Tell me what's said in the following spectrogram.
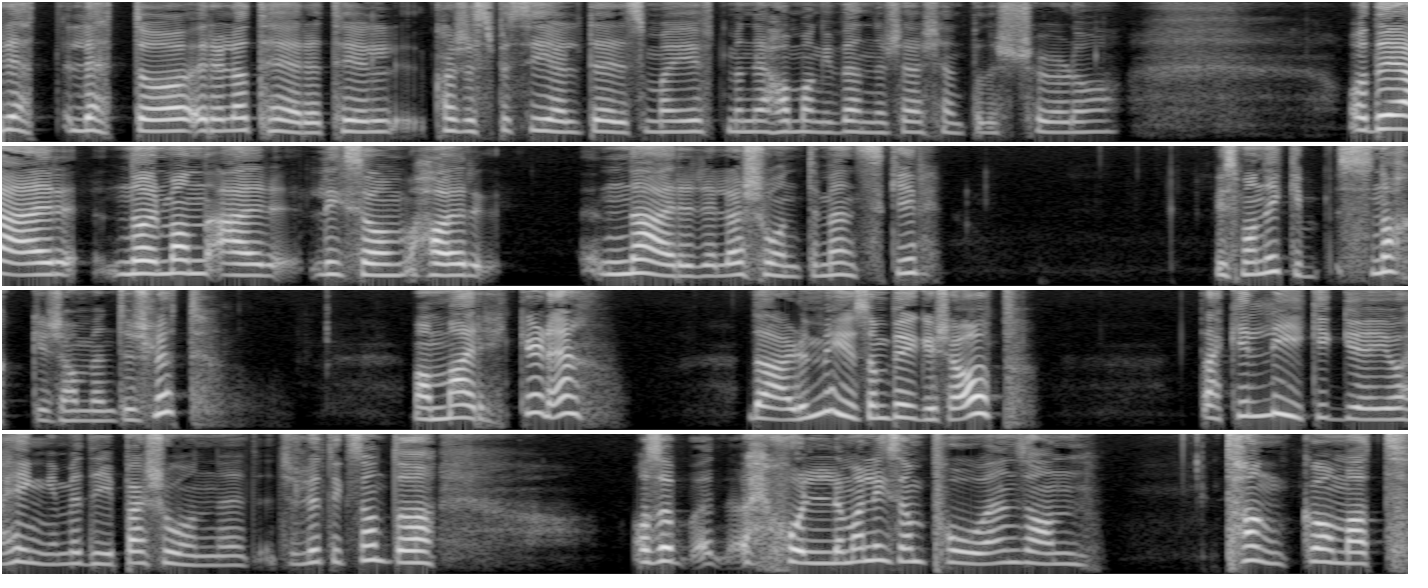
rett, lett å relatere til kanskje spesielt dere som er gift, men jeg har mange venner, så jeg har kjent på det sjøl òg. Og det er når man er, liksom, har nære relasjon til mennesker Hvis man ikke snakker sammen til slutt Man merker det. Da er det mye som bygger seg opp. Det er ikke like gøy å henge med de personene til slutt. ikke sant? Og, og så holder man liksom på en sånn tanke om at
